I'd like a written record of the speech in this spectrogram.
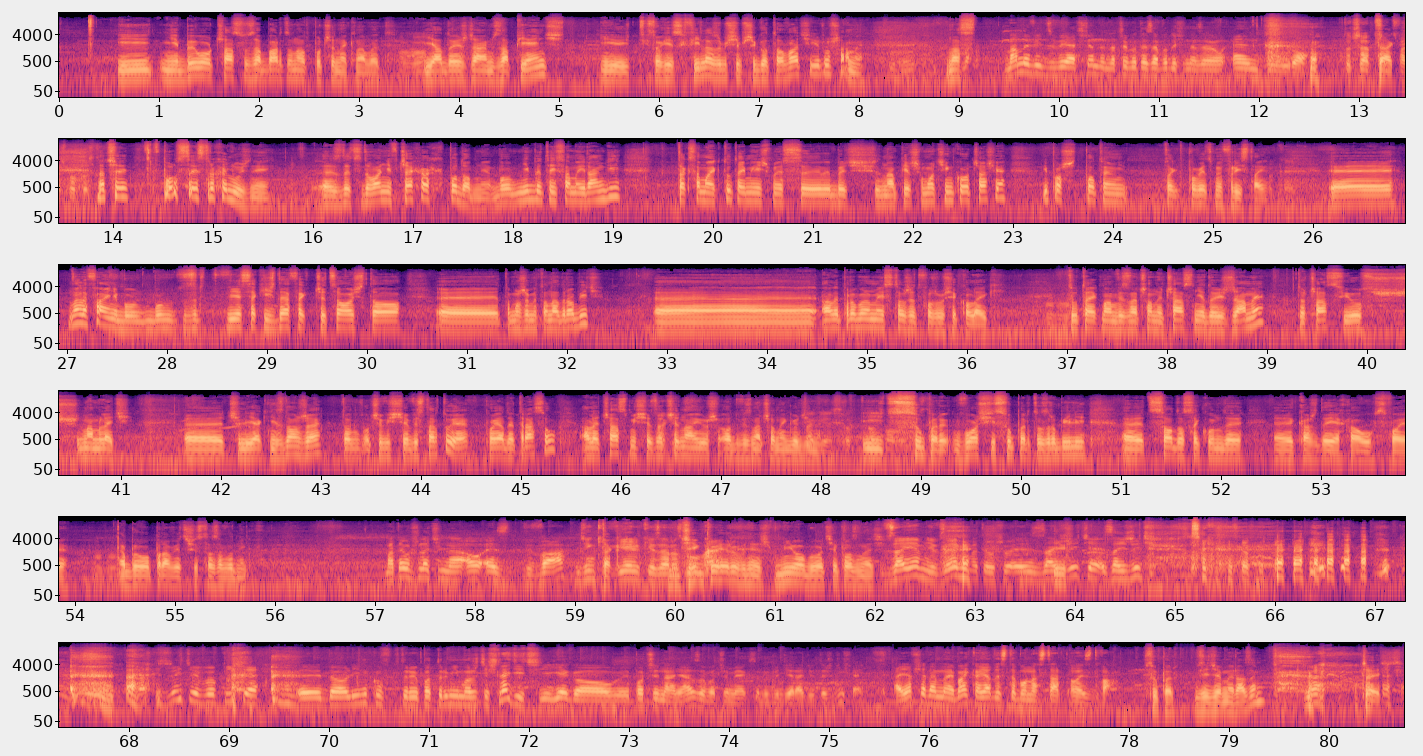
I nie było czasu za bardzo na odpoczynek nawet. Ja dojeżdżałem za pięć i to jest chwila, żeby się przygotować i ruszamy. Nas, Mamy więc wyjaśnione, dlaczego te zawody się nazywają enduro. To trzeba tak. przetrwać po prostu. Znaczy, w Polsce jest trochę luźniej. E, Zdecydowanie w Czechach podobnie, bo niby tej samej rangi, tak samo jak tutaj mieliśmy być na pierwszym odcinku o czasie i posz, potem, tak powiedzmy, freestyle. E, no ale fajnie, bo, bo jest jakiś defekt czy coś, to, e, to możemy to nadrobić. E, ale problem jest to, że tworzą się kolejki. Tutaj jak mam wyznaczony czas, nie dojeżdżamy, to czas już nam leci. E, czyli jak nie zdążę, to oczywiście wystartuję, pojadę trasą, ale czas mi się zaczyna już od wyznaczonej godziny. Tak jest, od- od I momentu. super, Włosi super to zrobili. E, co do sekundy e, każdy jechał swoje, Mhm. a było prawie 300 zawodników. Mateusz leci na OS2. Dzięki Tak. wielkie za rozmowę. Dziękuję również, miło było Cię poznać. Wzajemnie, wzajemnie Mateuszu. E, Zajrzyjcie, zajrzyjcie, zajrzyjcie w opisie e, do linków, który, pod którymi możecie śledzić jego e, poczynania. Zobaczymy jak sobie będzie radził też dzisiaj. A ja wsiadam na e-bike'a, jadę z Tobą na start OS2. Super, zjedziemy razem? Cześć.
